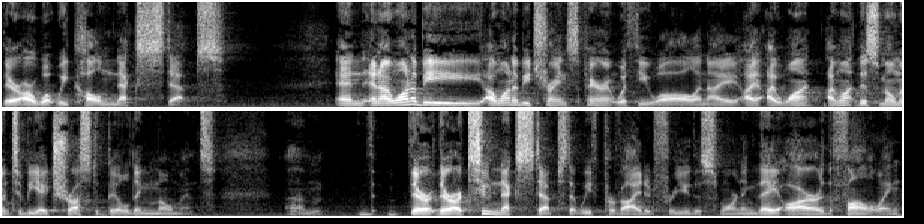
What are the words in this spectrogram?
there are what we call next steps. And, and I want to be I want to be transparent with you all, and I, I, I, want I want this moment to be a trust building moment. Um, th- there, there are two next steps that we've provided for you this morning. They are the following.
